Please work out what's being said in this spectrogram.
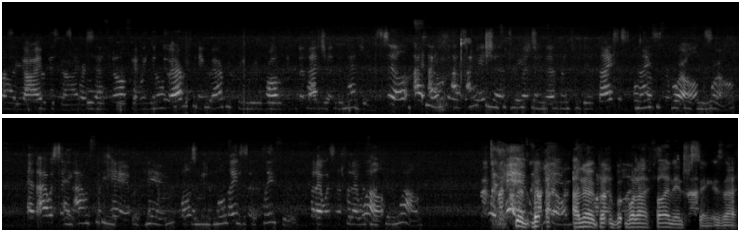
perfect guy, business person. You know, okay, we could do everything. We probably could imagine. Still, I, I've been in situations we went to the nicest hotels in the world, and I was sitting I was sitting with him with in most beautiful places, but I was not feeling well. With him, But- but you know. I know, but, but what I find interesting is that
